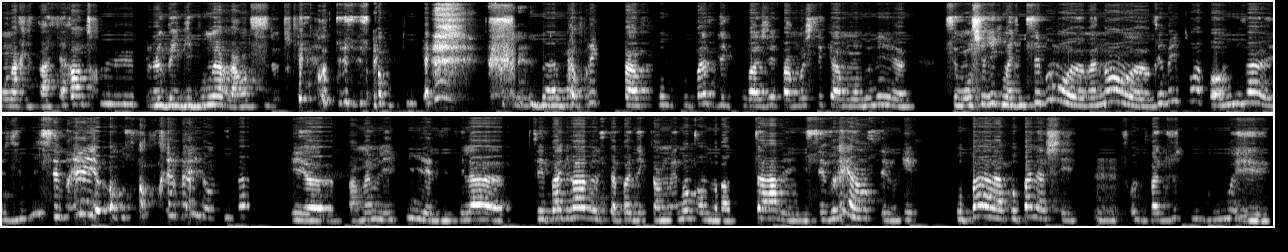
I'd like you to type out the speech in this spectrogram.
on n'arrive pas à faire un truc. Le baby boomer, là, on de tous les côtés. ben, après, Enfin, faut, faut pas se décourager. Enfin, moi, je sais qu'à un moment donné, euh, c'est mon chéri qui m'a dit c'est bon, euh, maintenant, euh, réveille-toi, on y va. Et je dis oui, c'est vrai, on s'en réveille, on y va. Et même les filles, elles étaient là, c'est pas grave, si t'as pas d'écran maintenant, t'en auras plus tard. Et, c'est vrai, hein, c'est vrai. Faut pas, faut pas lâcher. Il faut battre juste au bout. Et,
